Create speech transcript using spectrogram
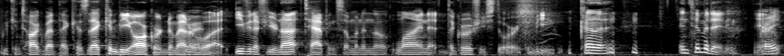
we can talk about that because that can be awkward no matter right. what. Even if you're not tapping someone in the line at the grocery store, it can be kind of intimidating, Yeah. right?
